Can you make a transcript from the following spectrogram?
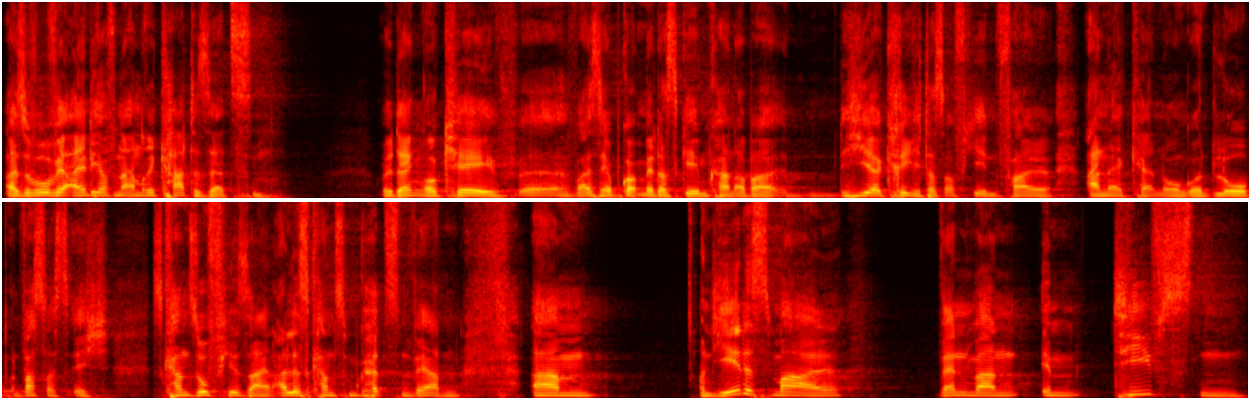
Also wo wir eigentlich auf eine andere Karte setzen. Wir denken, okay, äh, weiß nicht, ob Gott mir das geben kann, aber hier kriege ich das auf jeden Fall. Anerkennung und Lob und was weiß ich. Es kann so viel sein, alles kann zum Götzen werden. Ähm, und jedes Mal, wenn man im tiefsten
